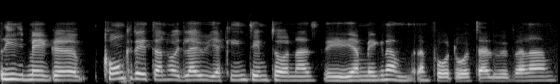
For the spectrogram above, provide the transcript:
így még konkrétan, hogy leüljek intim tornázni, ilyen még nem, nem fordult elő velem.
